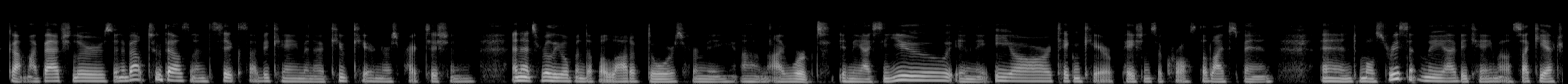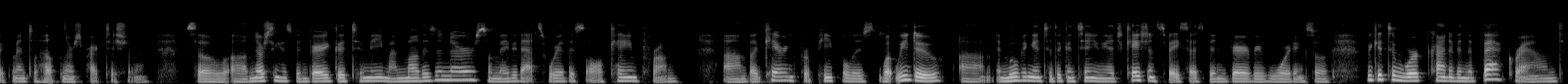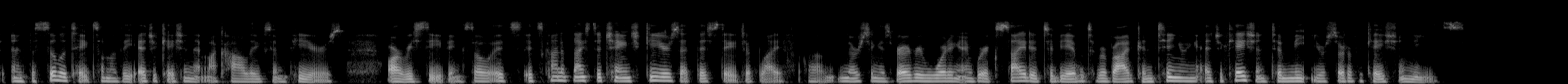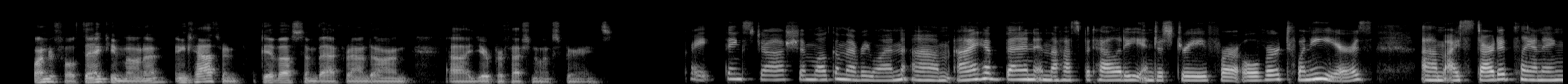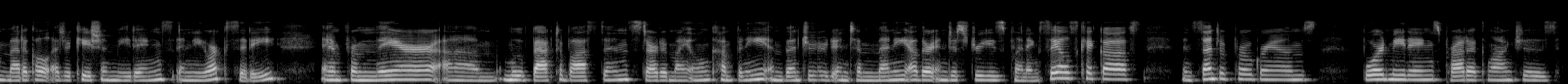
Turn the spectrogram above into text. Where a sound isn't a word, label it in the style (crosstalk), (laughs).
got my bachelor's. In about 2006, I became an acute care nurse practitioner. And that's really opened up a lot of doors for me. Um, I worked in the ICU, in the ER, taking care of patients across the lifespan. And most recently, I became a psychiatric mental health nurse practitioner. So uh, nursing has been very good to me. My mother's a nurse, so maybe that's where this all came from. Um, but caring for people is what we do. Um, and moving into the continuing education space has been very rewarding. So we get to work kind of in the background and facilitate some of the education that my colleagues and peers are receiving. So it's it's kind of nice to change gears at this stage of life. Um, nursing is very rewarding, and we're excited to be able to provide continuing education to meet your certification needs. Wonderful. Thank you, Mona. And Catherine, give us some background on uh, your professional experience. Great. Thanks, Josh, and welcome everyone. Um, I have been in the hospitality industry for over 20 years. Um, I started planning medical education meetings in New York City, and from there, um, moved back to Boston, started my own company, and ventured into many other industries, planning sales kickoffs, incentive programs, board meetings, product launches.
